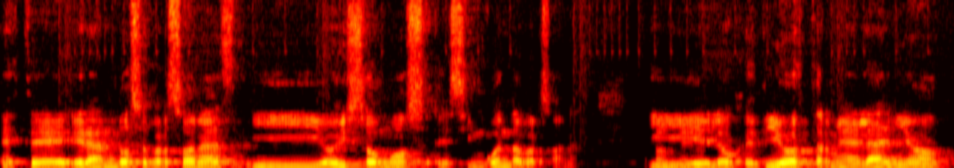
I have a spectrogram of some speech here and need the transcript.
Este, eran 12 personas y hoy somos 50 eh, personas. Y el objetivo es terminar el año,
